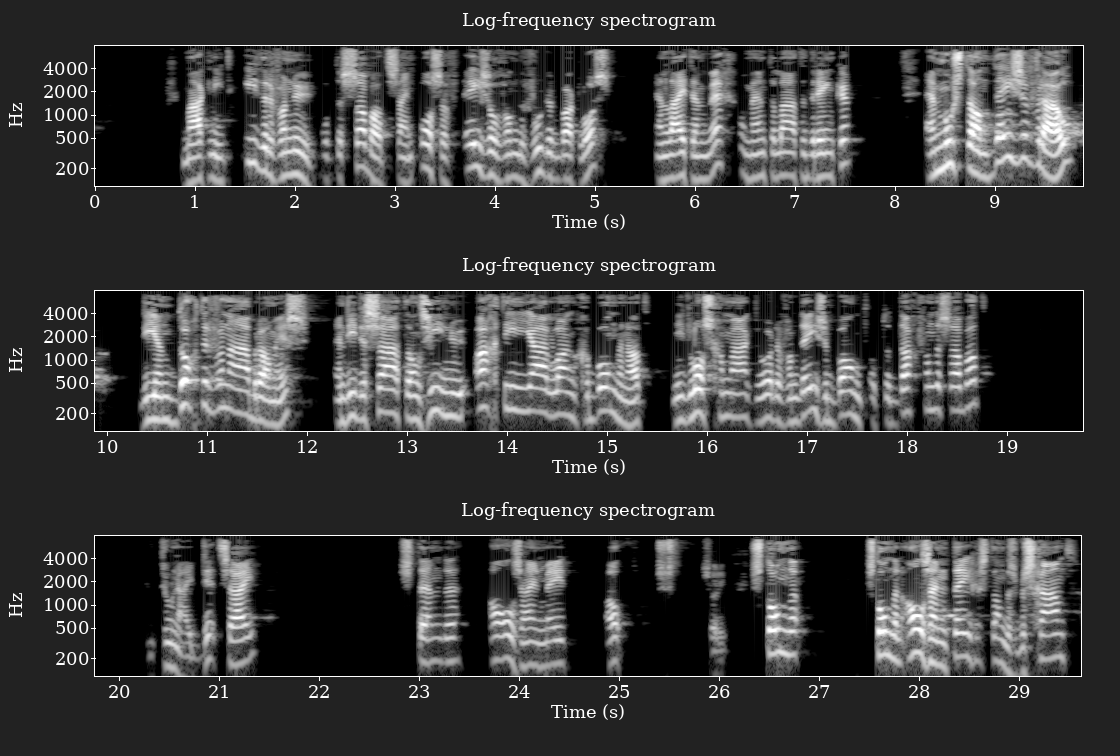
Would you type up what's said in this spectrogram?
maak niet ieder van u op de Sabbat zijn os of ezel van de voederbak los en leidt hem weg om hem te laten drinken. En moest dan deze vrouw, die een dochter van Abraham is, en die de Satan zie nu 18 jaar lang gebonden had, niet losgemaakt worden van deze band op de dag van de Sabbat? En toen hij dit zei, stemde al zijn mee, al, sorry, stonden, stonden al zijn tegenstanders beschaamd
